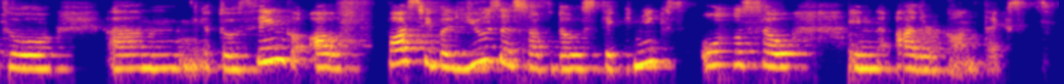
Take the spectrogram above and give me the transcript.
to um, to think of possible uses of those techniques also in other contexts.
